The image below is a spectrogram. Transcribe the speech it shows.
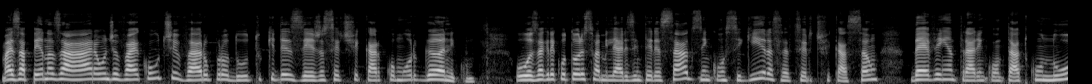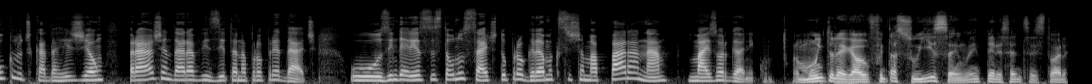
mas apenas a área onde vai cultivar o produto que deseja certificar como orgânico. Os agricultores familiares interessados em conseguir essa certificação devem entrar em contato com o núcleo de cada região para agendar a visita na propriedade. Os endereços estão no site do programa que se chama Paraná Mais Orgânico. Muito legal. Eu fui da Suíça, é interessante essa história.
